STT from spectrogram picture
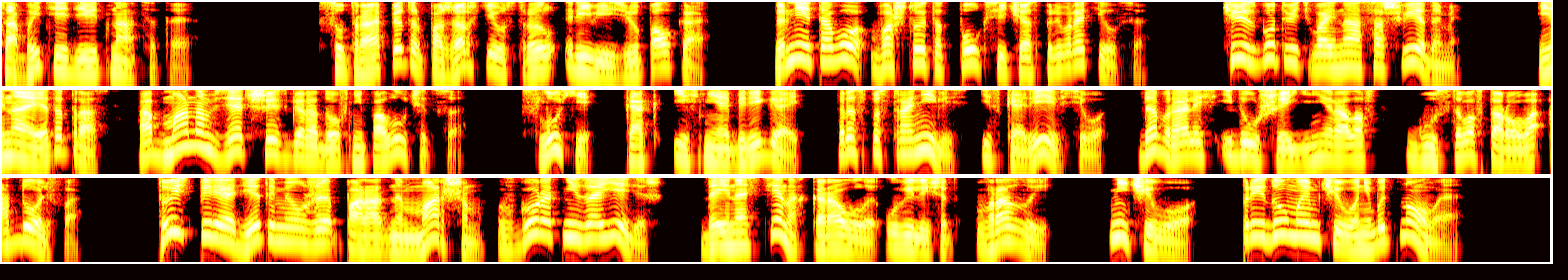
Событие 19. С утра Петр Пожарский устроил ревизию полка. Вернее того, во что этот полк сейчас превратился. Через год ведь война со шведами. И на этот раз обманом взять шесть городов не получится. Слухи, как их не оберегай, распространились и, скорее всего, добрались и до ушей генералов Густава II Адольфа. То есть переодетыми уже парадным маршем в город не заедешь, да и на стенах караулы увеличат в разы. Ничего, придумаем чего-нибудь новое.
